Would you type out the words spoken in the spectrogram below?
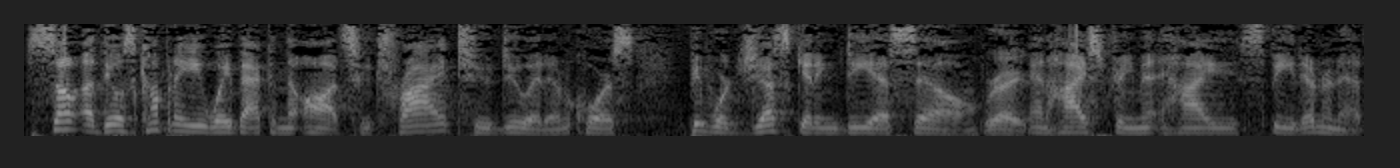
So uh, there was a company way back in the aughts who tried to do it, and of course, people were just getting DSL Right. and high stream, high speed internet.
